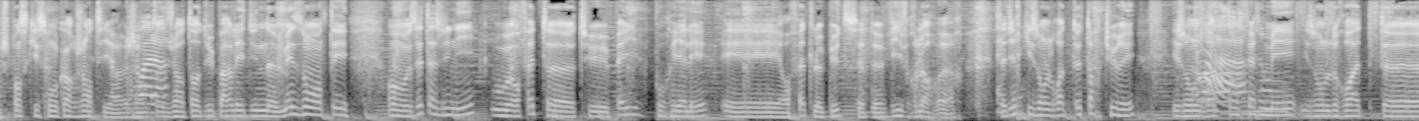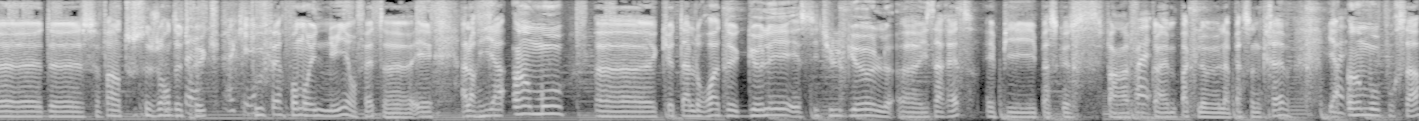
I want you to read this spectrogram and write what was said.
je pense qu'ils sont encore gentils. hein. J'ai Voilà. entendu, j'ai entendu parler d'une maison hantée aux États-Unis où en fait euh, tu payes pour y aller et en fait le but c'est de vivre l'horreur. C'est-à-dire qu'ils ont le droit de te torturer, ils ont le droit de Ah, t'enfermer, ils ont le droit de, enfin tout ce genre de Faire. trucs. Ok. Tout faire pendant une nuit en fait. euh, et alors il y a un mot euh, que t'as le droit de gueuler et si tu le gueules, euh, ils arrêtent. Et puis parce que, enfin, faut Ouais. quand même pas que le- la personne crève. Il y a Ouais. un mot pour ça.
